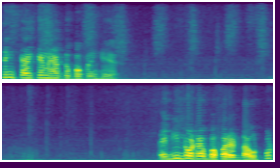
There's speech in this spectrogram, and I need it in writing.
think I can have the buffering here. I need not have buffer at the output.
